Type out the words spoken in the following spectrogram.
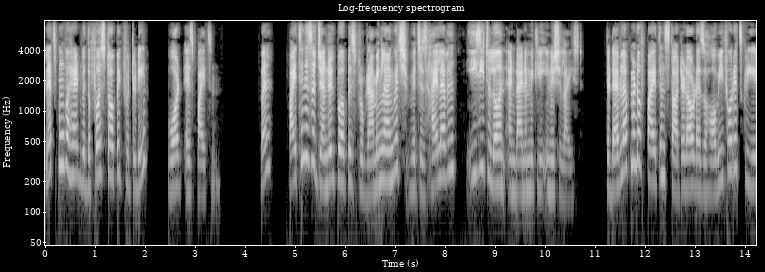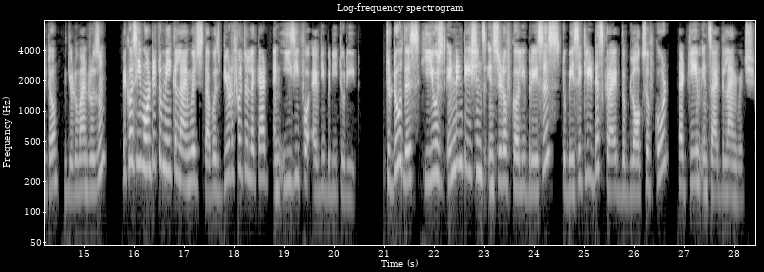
Let's move ahead with the first topic for today. What is Python? Well, Python is a general purpose programming language which is high level, easy to learn and dynamically initialized. The development of Python started out as a hobby for its creator, Guido van Rossum, because he wanted to make a language that was beautiful to look at and easy for everybody to read. To do this, he used indentations instead of curly braces to basically describe the blocks of code that came inside the language.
